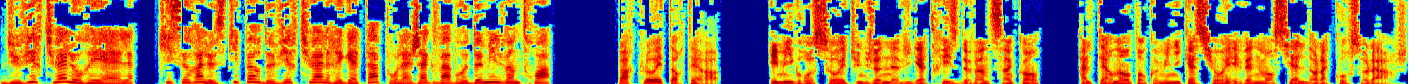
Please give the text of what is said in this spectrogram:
Du virtuel au réel, qui sera le skipper de Virtual Regatta pour la Jacques Vabre 2023 Par Chloé Tortera. Amy Grosso est une jeune navigatrice de 25 ans, alternante en communication et événementiel dans la course au large.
